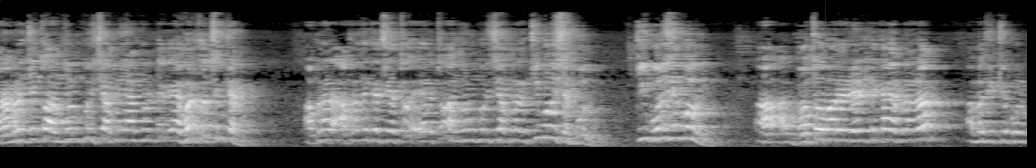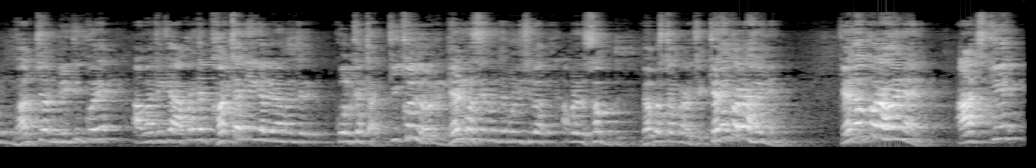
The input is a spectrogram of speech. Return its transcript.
আর আমরা যেহেতু আন্দোলন করেছি, আপনি আন্দোলনটাকে অ্যাভয়েড করছেন কেন? আপনার আপনাদের কাছে এত এত আন্দোলন করেছি, আপনারা কি বলেছেন? বলুন। কি বলেছেন বলুন? গতবারে রেল টেকায় আপনারা আমাদেরকে ভার্চুয়াল মিটিং করে আমাদেরকে আপনাদের খরচা নিয়ে গেলেন আমাদের কলকাতা। কি করল? দেড় মাসের মধ্যে বলেছিল, আপনাদের সব ব্যবস্থা করা হচ্ছে। কেন করা হয় না কেন করা হয় না আজকে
